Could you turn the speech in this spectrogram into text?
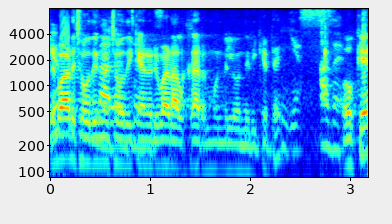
ഒരുപാട് ചോദ്യങ്ങൾ ചോദിക്കാൻ ഒരുപാട് ആൾക്കാർ മുന്നിൽ വന്നിരിക്കട്ടെ. അതെ. ഓക്കെ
